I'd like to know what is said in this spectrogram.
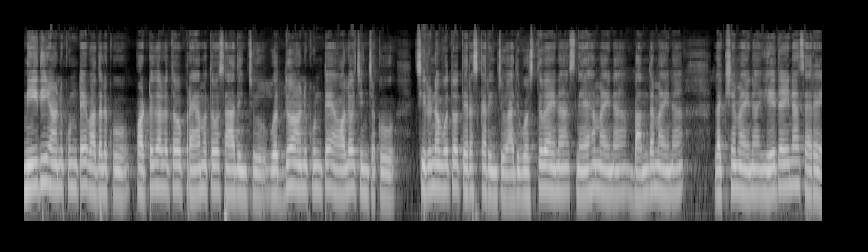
నీది అనుకుంటే వదలకు పట్టుదలతో ప్రేమతో సాధించు వద్దు అనుకుంటే ఆలోచించకు చిరునవ్వుతో తిరస్కరించు. అది వస్తువైనా స్నేహమైన బంధమైన లక్ష్యమైన ఏదైనా సరే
